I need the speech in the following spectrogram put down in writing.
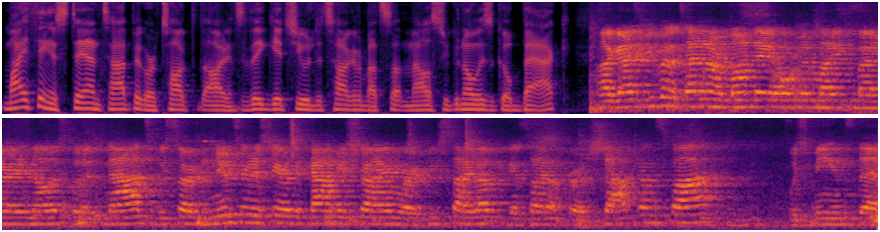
my thing is stay on topic or talk to the audience. If they get you into talking about something else, you can always go back. Right, guys, if you've been attending our Monday open mic, you might already know this, but if not, we started a new tradition here at the Comedy Shrine where if you sign up, you can sign up for a shotgun spot, which means that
